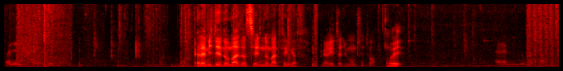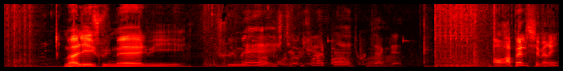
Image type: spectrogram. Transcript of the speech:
Fallait me changer. Elle a mis des nomades, hein, c'est une nomade, fais gaffe. Mary, t'as du monde chez toi? Oui. Elle a mis c'est un peu plus loin. Bah allez, je lui mets lui. Je lui mets, je tire que sur la tête quoi. En rappel chez Mary?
